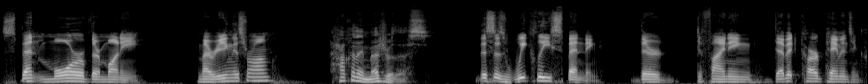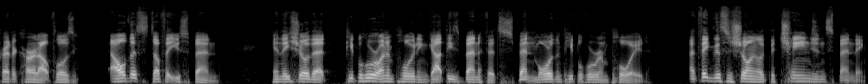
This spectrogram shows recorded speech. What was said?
spent more of their money. Am I reading this wrong? How can they measure this? This is weekly spending. They're defining debit card payments and credit card outflows, and all this stuff that you spend. And they show that people who are unemployed and got these benefits spent more than people who were employed. I think this is showing like the change in spending.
